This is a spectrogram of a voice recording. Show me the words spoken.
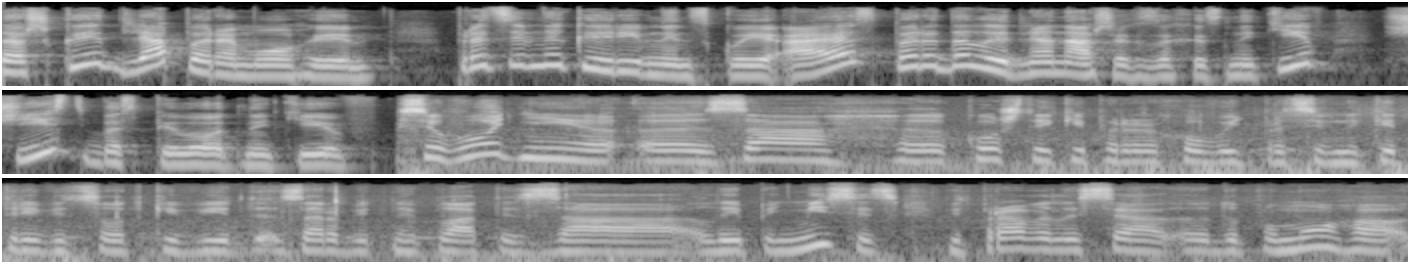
Пташки для перемоги. Працівники Рівненської АЕС передали для наших захисників шість безпілотників. Сьогодні е, за е, кошти, які перераховують працівники 3% від заробітної плати за липень місяць, відправилася е, допомога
